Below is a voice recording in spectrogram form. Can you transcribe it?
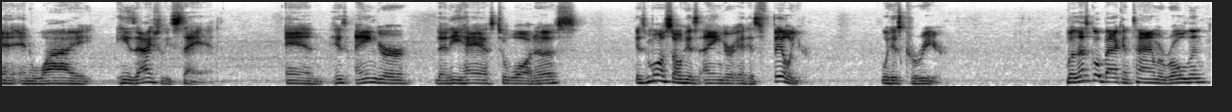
and, and why he's actually sad. And his anger that he has toward us is more so his anger at his failure with his career. But let's go back in time with Roland.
